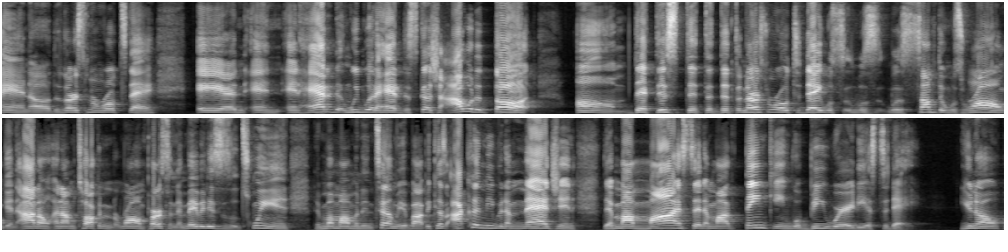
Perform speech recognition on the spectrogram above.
and uh the nurse Monroe today and and and had it and we would have had a discussion. I would have thought um that this that the, that the nurse wrote today was was was something was wrong and i don't and i'm talking to the wrong person and maybe this is a twin that my mama didn't tell me about because i couldn't even imagine that my mindset and my thinking would be where it is today you know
